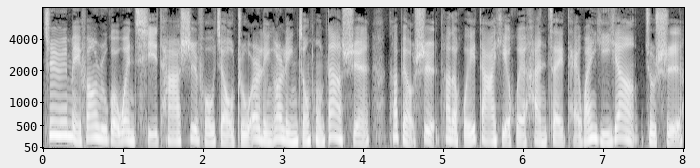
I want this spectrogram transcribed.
至于美方如果问其他是否角逐二零二零总统大选，他表示他的回答也会和在台湾一样，就是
